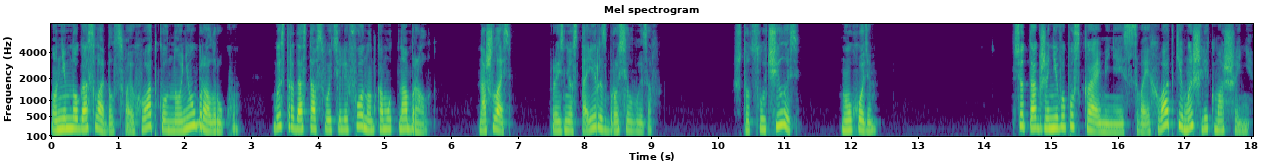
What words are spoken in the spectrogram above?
Он немного ослабил свою хватку, но не убрал руку. Быстро достав свой телефон, он кому-то набрал. «Нашлась», — произнес Таир и сбросил вызов. «Что-то случилось? Мы уходим». Все так же, не выпуская меня из своей хватки, мы шли к машине.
